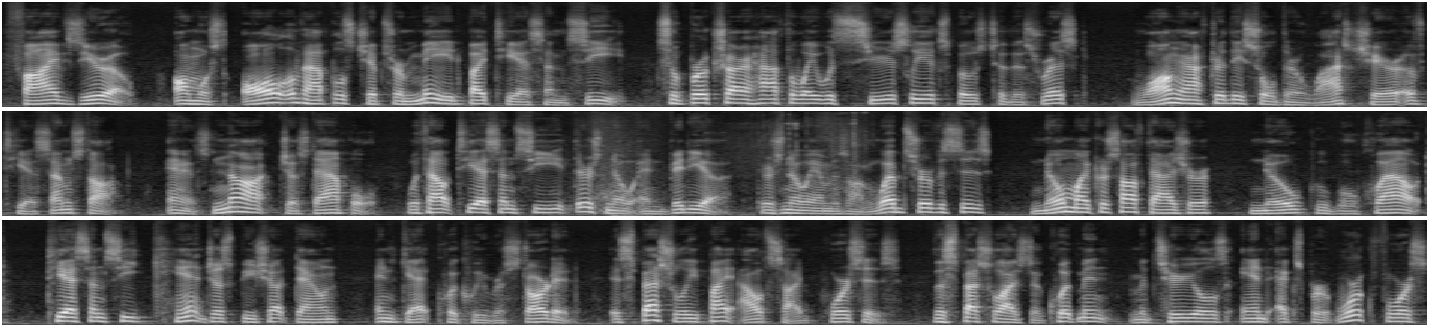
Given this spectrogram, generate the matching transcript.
5 0. Almost all of Apple's chips are made by TSMC, so Berkshire Hathaway was seriously exposed to this risk long after they sold their last share of TSM stock. And it's not just Apple. Without TSMC, there's no Nvidia, there's no Amazon Web Services, no Microsoft Azure, no Google Cloud. TSMC can't just be shut down and get quickly restarted, especially by outside forces. The specialized equipment, materials, and expert workforce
